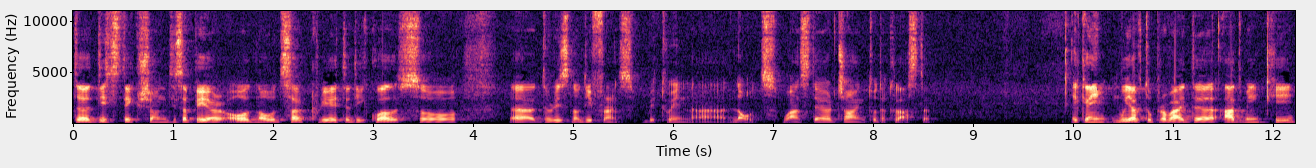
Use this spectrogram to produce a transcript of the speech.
the distinction disappear. All nodes are created equal, so uh, there is no difference between uh, nodes once they are joined to the cluster. Again, we have to provide the admin key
